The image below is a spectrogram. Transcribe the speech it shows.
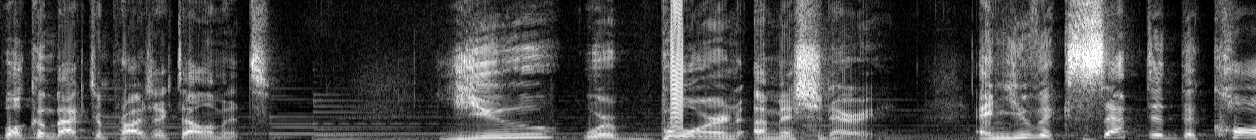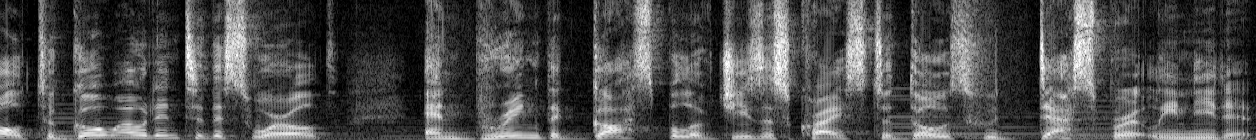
Welcome back to Project Element. You were born a missionary and you've accepted the call to go out into this world and bring the gospel of Jesus Christ to those who desperately need it.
